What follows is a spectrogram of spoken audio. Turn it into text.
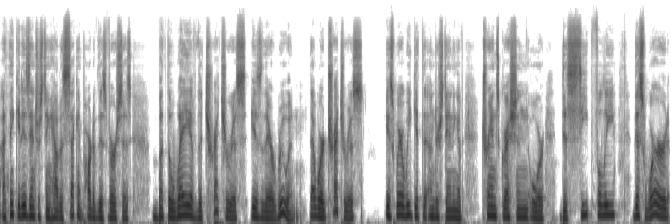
I think it is interesting how the second part of this verse says, but the way of the treacherous is their ruin. That word treacherous is where we get the understanding of transgression or deceitfully. This word,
